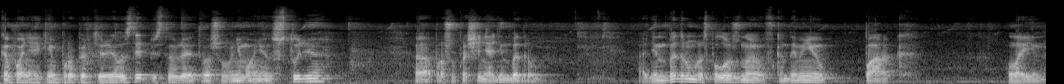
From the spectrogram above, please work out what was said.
Компания Kim Property Real Estate представляет вашему вниманию студию, а, прошу прощения, один бедрум. Один бедрум, расположенную в кондоминию Парк Лейн.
